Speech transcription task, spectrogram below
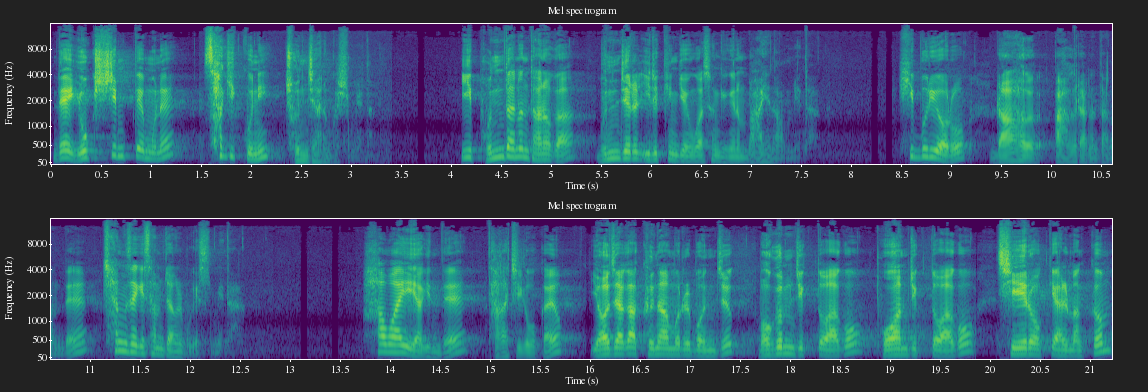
내 욕심 때문에 사기꾼이 존재하는 것입니다. 이 본다는 단어가 문제를 일으킨 경우가 성경에는 많이 나옵니다. 히브리어로 라흐, 아흐라는 단어인데 창세기 3장을 보겠습니다. 하와의 이야기인데 다 같이 읽어볼까요? 여자가 그 나무를 본즉 먹음직도 하고 보암직도 하고 지혜롭게 할 만큼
